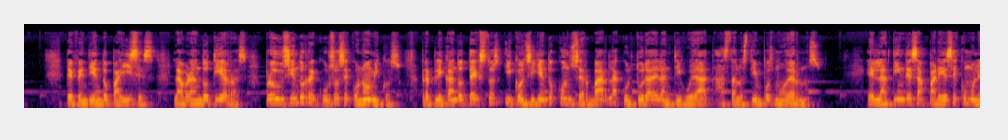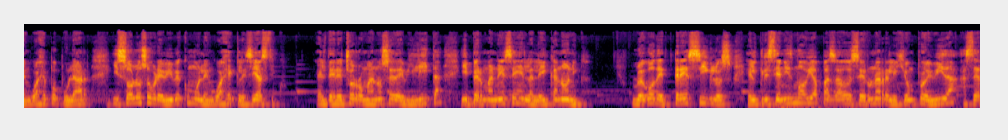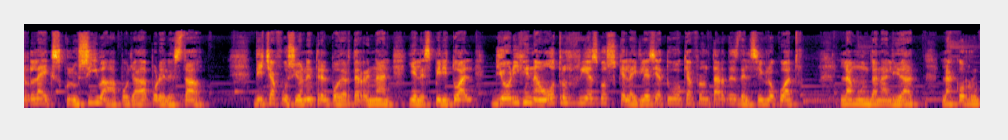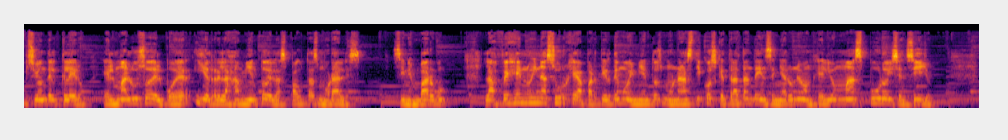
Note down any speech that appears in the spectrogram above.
defendiendo países, labrando tierras, produciendo recursos económicos, replicando textos y consiguiendo conservar la cultura de la antigüedad hasta los tiempos modernos. El latín desaparece como lenguaje popular y solo sobrevive como lenguaje eclesiástico. El derecho romano se debilita y permanece en la ley canónica. Luego de tres siglos, el cristianismo había pasado de ser una religión prohibida a ser la exclusiva apoyada por el Estado. Dicha fusión entre el poder terrenal y el espiritual dio origen a otros riesgos que la Iglesia tuvo que afrontar desde el siglo IV, la mundanalidad, la corrupción del clero, el mal uso del poder y el relajamiento de las pautas morales. Sin embargo, la fe genuina surge a partir de movimientos monásticos que tratan de enseñar un evangelio más puro y sencillo.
